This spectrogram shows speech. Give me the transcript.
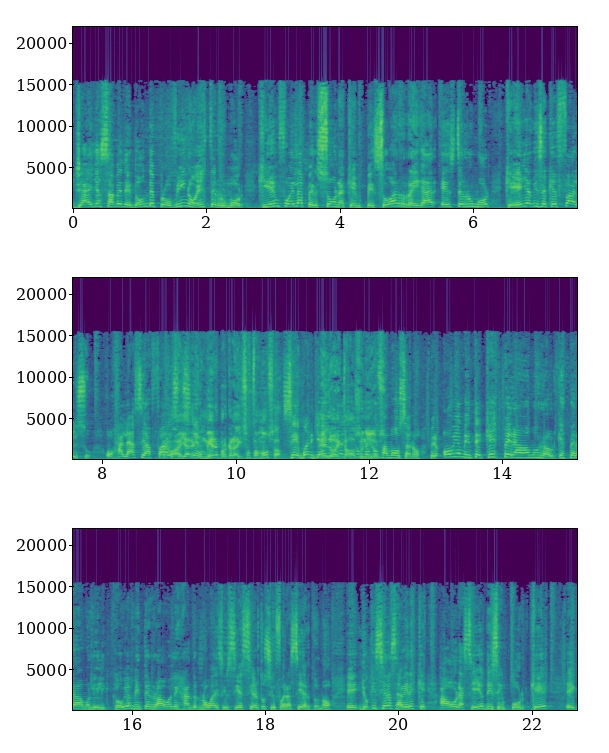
ya ella sabe de dónde provino este rumor, quién fue la persona que empezó a regar este rumor que ella dice que es falso. Ojalá sea falso. Bueno, a ella le conviene porque la hizo famosa. Sí, bueno, ya en los Estados un poco Unidos. famosa, ¿no? Pero obviamente, ¿qué esperábamos, Raúl? ¿Qué esperábamos, Lili? Que obviamente Raúl Alejandro no va a decir si es cierto, si fuera cierto, ¿no? Eh, yo quisiera saber es que ahora, si ellos dicen por qué eh,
